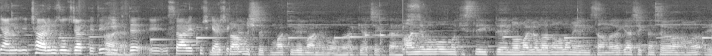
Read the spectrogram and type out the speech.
yani çaremiz olacak dedi. İyi Aynen. ki de e, ısrar etmiş gerçekten. Yıpranmıştık maddi ve manevi olarak gerçekten. Anne baba olmak isteyip de normal yollardan olamayan insanlara gerçekten Seval Hanım'ı e,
